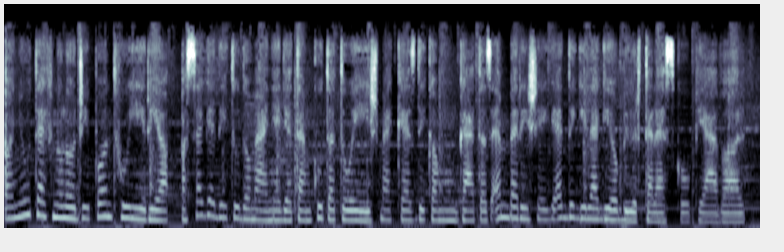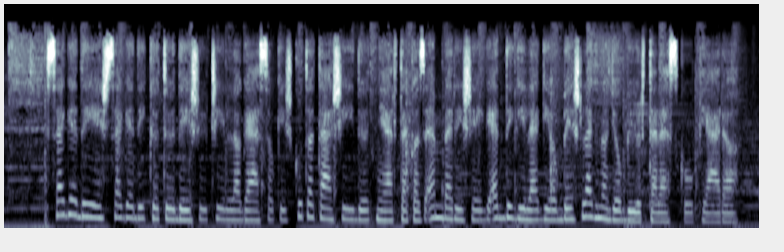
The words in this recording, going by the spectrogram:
A newtechnology.hu írja, a Szegedi Tudományegyetem kutatói is megkezdik a munkát az emberiség eddigi legjobb űrteleszkópjával. Szegedi és szegedi kötődésű csillagászok is kutatási időt nyertek az emberiség eddigi legjobb és legnagyobb űrteleszkópjára.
